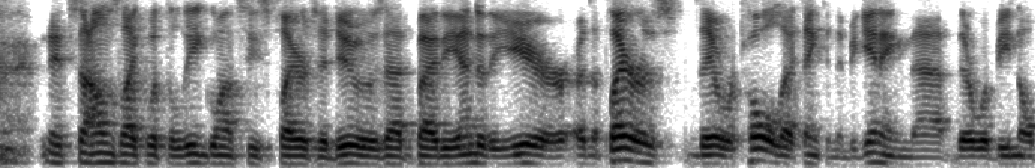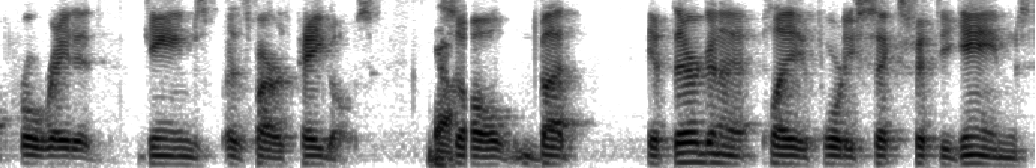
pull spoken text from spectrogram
it sounds like what the league wants these players to do is that by the end of the year, or the players, they were told, I think, in the beginning that there would be no prorated games as far as pay goes. Yeah. So, but if they're going to play 46, 50 games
